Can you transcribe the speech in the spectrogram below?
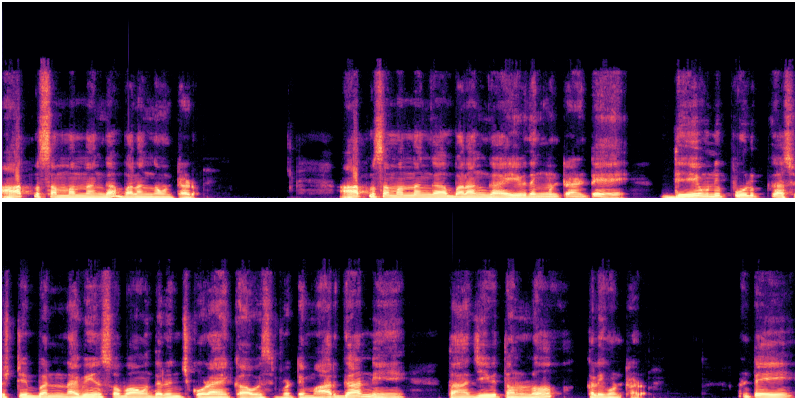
ఆత్మ సంబంధంగా బలంగా ఉంటాడు. ఆత్మ సంబంధంగా బలంగా ఏ విధంగా ఉంటాడంటే దేవుని పూలిక సృష్టింపని నవీన స్వభావం ధరించుకోవడానికి కావలసినటువంటి మార్గాన్ని తన జీవితంలో కలిగి ఉంటాడు. అంటే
